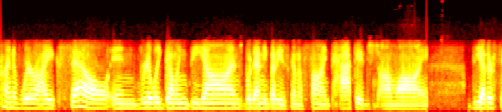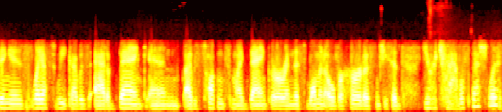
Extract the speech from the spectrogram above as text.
kind of where I excel in really going beyond what anybody is going to find packaged online the other thing is last week I was at a bank and I was talking to my banker and this woman overheard us and she said, "You're a travel specialist?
